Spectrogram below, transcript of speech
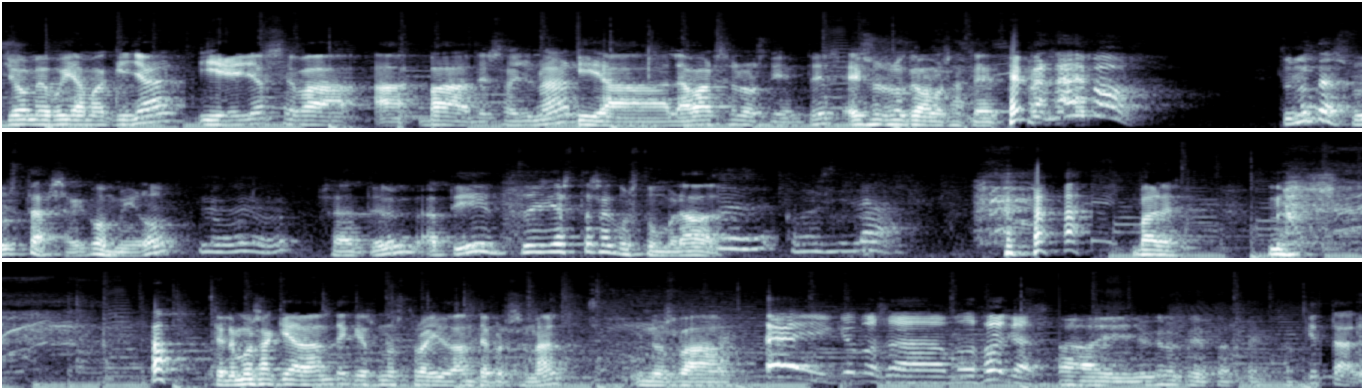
yo me voy a maquillar y ella se va a, va a desayunar y a lavarse los dientes. Eso es lo que vamos a hacer. ¡Empecemos! Tú no te asustas, ¿eh? Conmigo. No, no. O sea, tú- a ti tú ya estás acostumbrada. Como si nada. Vale. Tenemos aquí a Dante, que es nuestro ayudante personal, y nos va... ¡Ey! ¿Qué pasa, motherfuckers? Ay, yo creo que perfecto. ¿Qué tal?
